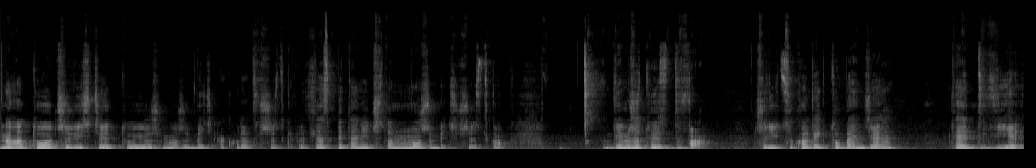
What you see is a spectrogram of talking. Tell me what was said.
No a tu oczywiście, tu już może być akurat wszystko. Ale teraz pytanie, czy tam może być wszystko. Wiem, że tu jest 2, czyli cokolwiek tu będzie, te dwie,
